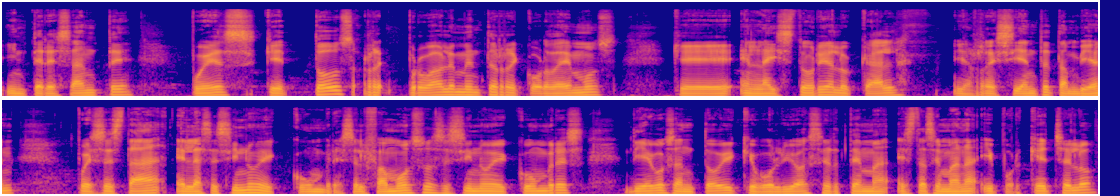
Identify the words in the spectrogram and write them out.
interesante? Pues que todos re- probablemente recordemos que en la historia local y reciente también, pues está el asesino de Cumbres, el famoso asesino de Cumbres, Diego Santoy, que volvió a ser tema esta semana. ¿Y por qué, Chelo?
